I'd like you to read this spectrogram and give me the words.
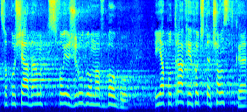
co posiadam, swoje źródło ma w Bogu. I ja potrafię choć tę cząstkę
